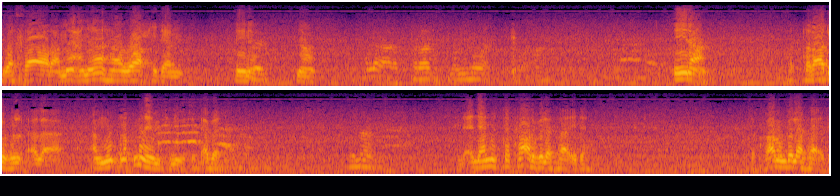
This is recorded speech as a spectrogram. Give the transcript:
وصار معناها واحدا. هنا نعم. الترادف ممنوع؟ إي نعم. الترادف المطلق ما يمكن يوجد أبدا. نعم. لأن التكرار بلا فائدة. تكرار بلا فائدة.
